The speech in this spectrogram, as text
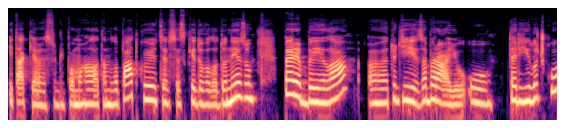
І так я собі допомагала там лопаткою, це все скидувала донизу, перебила, е, тоді забираю у тарілочку,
